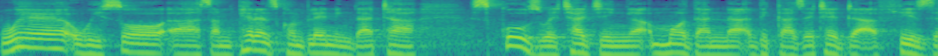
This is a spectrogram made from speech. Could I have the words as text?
where we saw some parents complaining that. Schools were charging more than the gazetted uh, fees.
